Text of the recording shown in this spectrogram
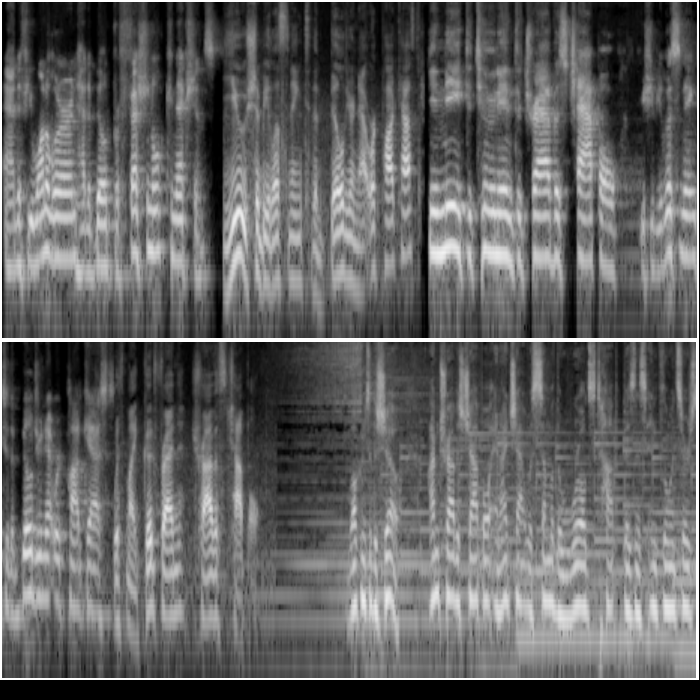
and if you want to learn how to build professional connections, you should be listening to the Build Your Network podcast. You need to tune in to Travis Chappell. You should be listening to the Build Your Network podcast with my good friend, Travis Chappell. Welcome to the show. I'm Travis Chappell, and I chat with some of the world's top business influencers,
